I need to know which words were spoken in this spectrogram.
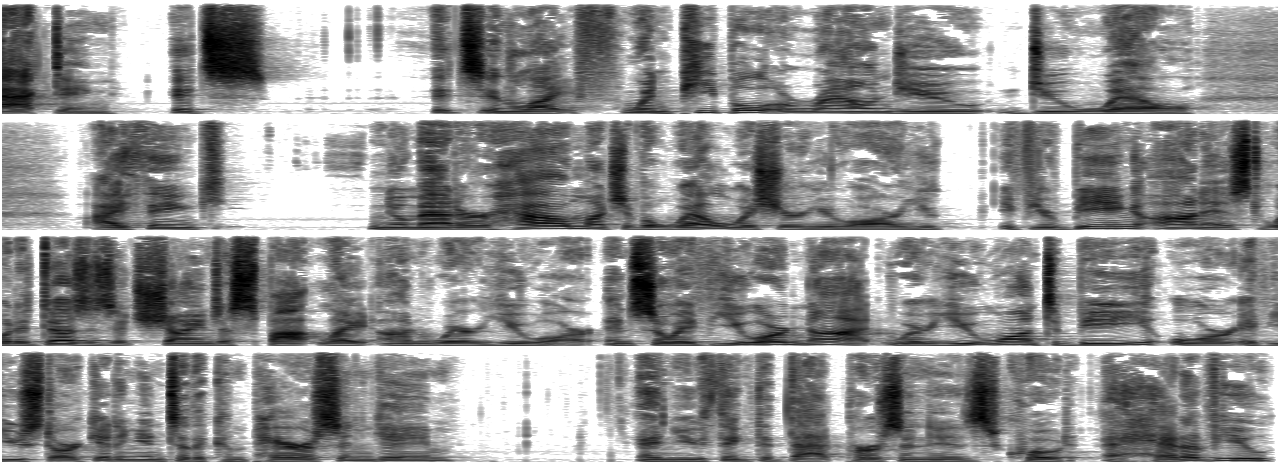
acting. It's it's in life. When people around you do well, I think no matter how much of a well wisher you are, you if you're being honest, what it does is it shines a spotlight on where you are. And so if you are not where you want to be, or if you start getting into the comparison game and you think that that person is, quote, ahead of you,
